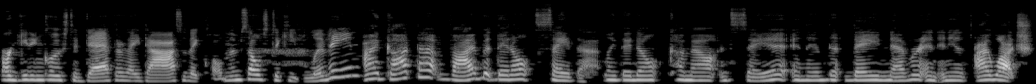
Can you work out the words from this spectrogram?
are getting close to death or they die, so they clone themselves to keep living? I got that vibe, but they don't say that. Like they don't come out and say it, and they they never in any. of I watch.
